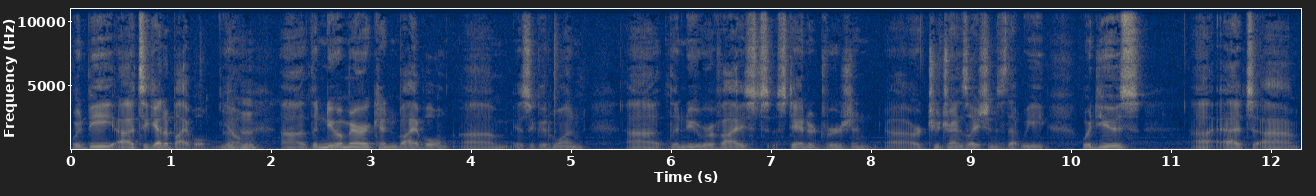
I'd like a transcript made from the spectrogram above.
would be uh, to get a Bible. You know, uh, the New American Bible um, is a good one. Uh, the New Revised Standard Version uh, are two translations that we would use uh, at, um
